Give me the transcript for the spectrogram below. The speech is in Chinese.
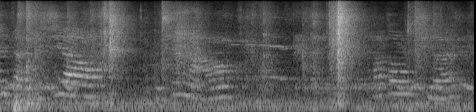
先等一下哦，你先拿哦，它动起来。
